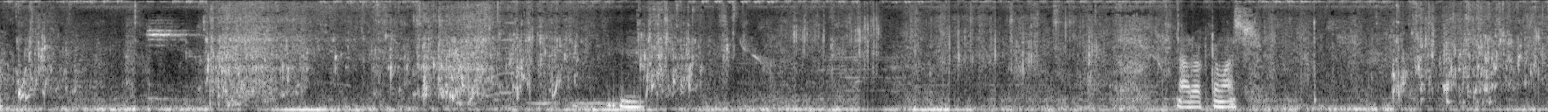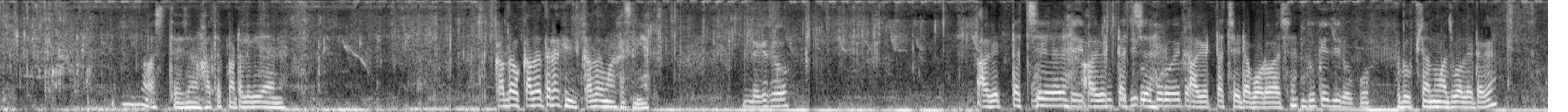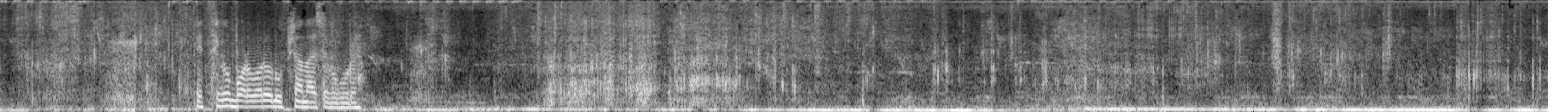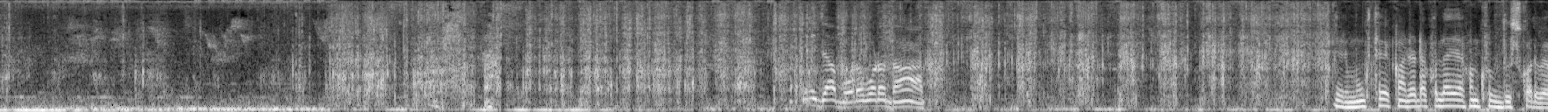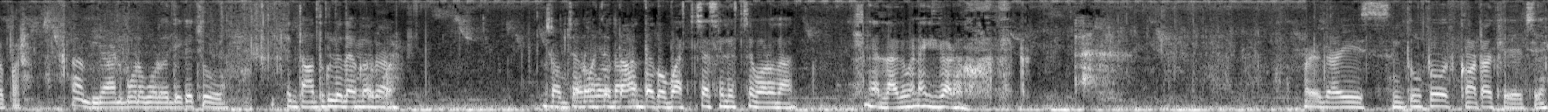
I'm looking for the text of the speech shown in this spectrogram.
আরও একটা মাছ। আস্তে, যেন হাতে কাঁটা লেগে যায় না। কাদা কাদাতে রাখিস কাদা মাখাস নি আর। দেখেছ? আগেরটা হচ্ছে আগেরটা উপর ওইটা। চেয়ে এটা বড় আছে। দু কেজির ওপর। রূপচাঁদ মাছ বলে এটাকে। এর থেকেও বড় বড় রূপচাঁদ আছে পুকুরে। যা বড় বড় দাঁত। এর মুখ থেকে কাঁটাটা খোলাই এখন খুব দুষ্কর ব্যাপার। হ্যাঁ বিরাট বড় বড় দেখেছ? এর দাঁতগুলো দেখো একবার। সব রূপচাঁদ বড় বড় মাছের দাঁত দেখো বাচ্চা ছেলের চেয়ে বড় দাঁত। লাগবে নাকি কারও? আরে গাইস দুটো কাঁটা খেয়েছে।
